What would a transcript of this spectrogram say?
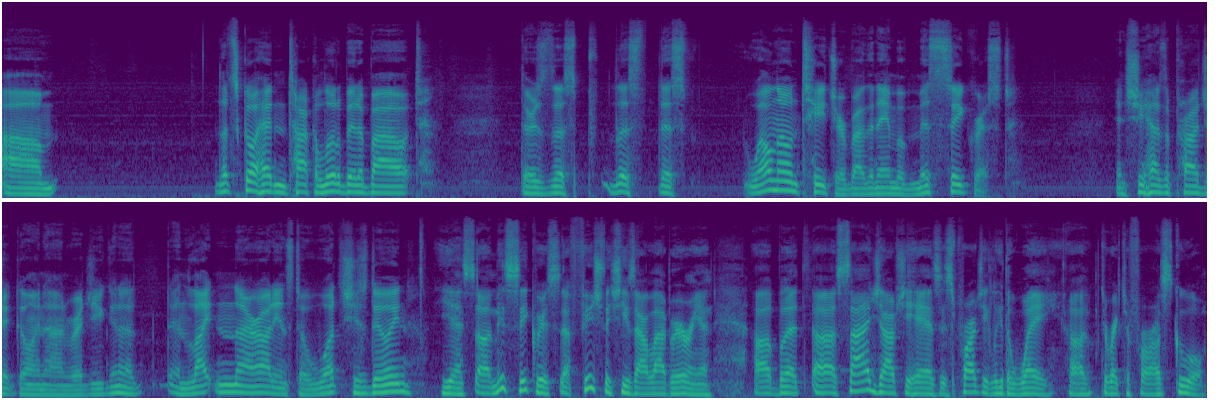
Um, let's go ahead and talk a little bit about. There's this this this well-known teacher by the name of Miss Sechrist, and she has a project going on. Reggie, you gonna enlighten our audience to what she's doing? Yes, uh, Miss Sechrist, officially she's our librarian, uh, but uh, a side job she has is Project Lead the Way, uh, director for our school.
